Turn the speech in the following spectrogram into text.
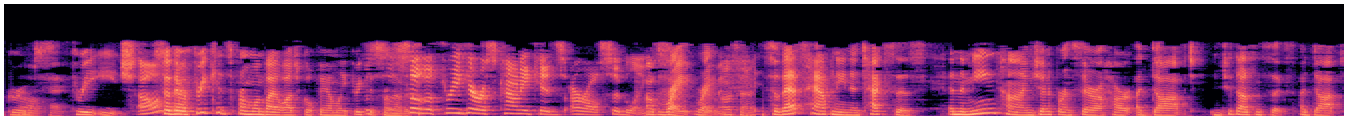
groups oh, Okay. three each Oh, so there are three kids from one biological family three kids from another so the three Harris County kids are all siblings. Okay. right right Okay. so that's happening in texas in the meantime jennifer and sarah hart adopt in 2006 adopt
